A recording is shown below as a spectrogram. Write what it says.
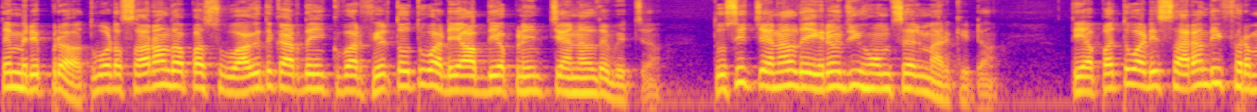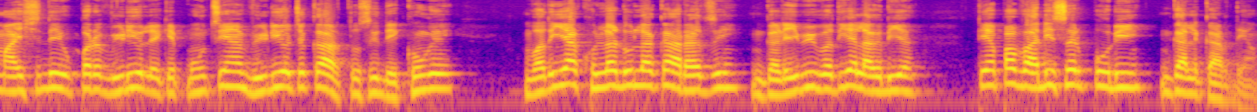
ਤੇ ਮੇਰੇ ਭਰਾ, ਤੁਹਾਡਾ ਸਾਰਿਆਂ ਦਾ ਆਪਾਂ ਸਵਾਗਤ ਕਰਦੇ ਹਾਂ ਇੱਕ ਵਾਰ ਫਿਰ ਤੋਂ ਤੁਹਾਡੇ ਆਪ ਦੇ ਆਪਣੇ ਚੈਨਲ ਦੇ ਵਿੱਚ। ਤੁਸੀਂ ਚੈਨਲ ਦੇਖ ਰਹੇ ਹੋ ਜੀ ਹੋਮ ਸੇਲ ਮਾਰਕੀਟ ਤੇ ਆਪਾਂ ਤੁਹਾਡੇ ਸਾਰਿਆਂ ਦੀ ਫਰਮਾਇਸ਼ ਦੇ ਉੱਪਰ ਵੀਡੀਓ ਲੈ ਕੇ ਪਹੁੰਚੇ ਹਾਂ। ਵੀਡੀਓ 'ਚ ਘਰ ਤੁਸੀਂ ਦੇਖੋਗੇ। ਵਧੀਆ ਖੁੱਲਾ ਡੁੱਲਾ ਘਰ ਹੈ ਜੀ, ਗਲੀ ਵੀ ਵਧੀਆ ਲੱਗਦੀ ਆ। ਤੇ ਆਪਾਂ ਵਾਰੀ ਸਿਰ ਪੂਰੀ ਗੱਲ ਕਰਦੇ ਹਾਂ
